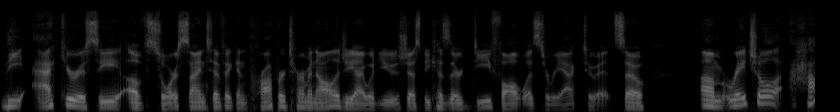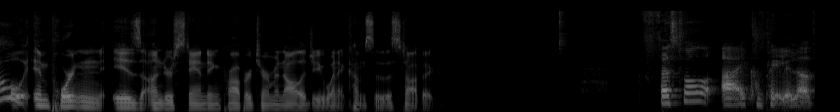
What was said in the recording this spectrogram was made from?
the accuracy of source scientific and proper terminology I would use just because their default was to react to it. So, um, Rachel, how important is understanding proper terminology when it comes to this topic? First of all, I completely love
